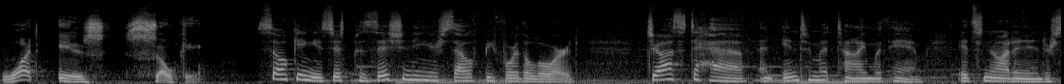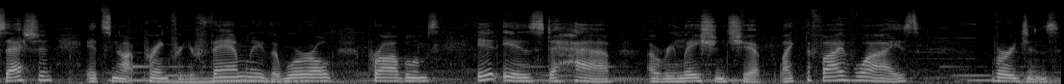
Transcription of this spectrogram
what is soaking? Soaking is just positioning yourself before the Lord, just to have an intimate time with Him. It's not an intercession, it's not praying for your family, the world, problems. It is to have a relationship like the five wise virgins.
